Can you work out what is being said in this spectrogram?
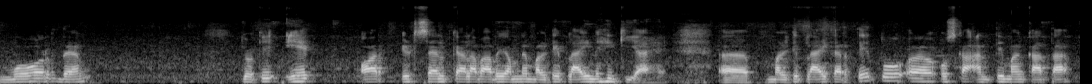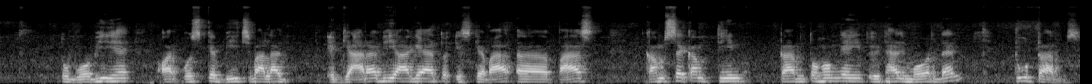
मोर देन क्योंकि एक और इट सेल्फ के अलावा अभी हमने मल्टीप्लाई नहीं किया है। मल्टीप्लाई करते तो अ, उसका अंतिम अंक आता तो वो भी है। और उसके बीच वाला ग्यारह भी आ गया तो इसके बाद पास कम से कम तीन टर्म तो होंगे ही तो it has more than two terms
